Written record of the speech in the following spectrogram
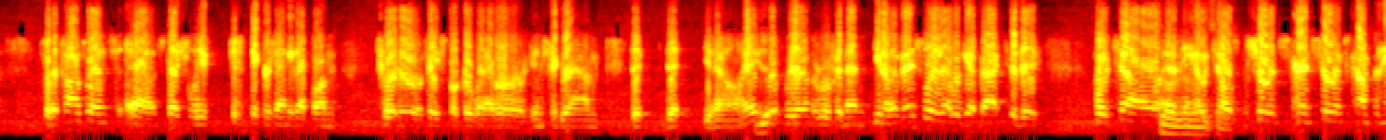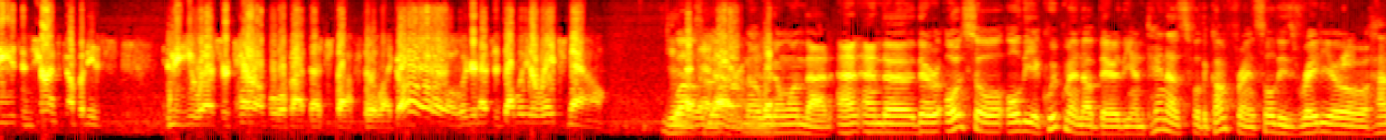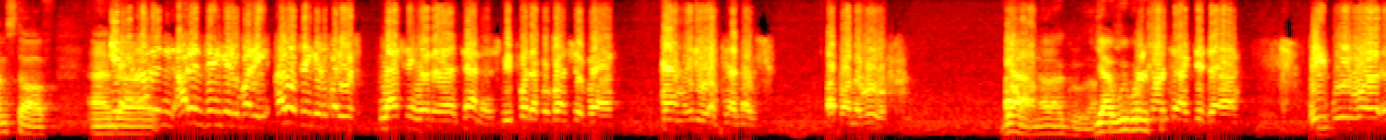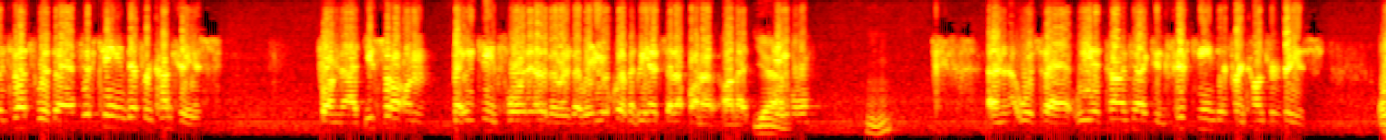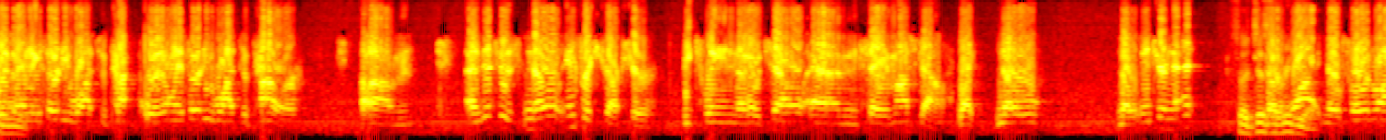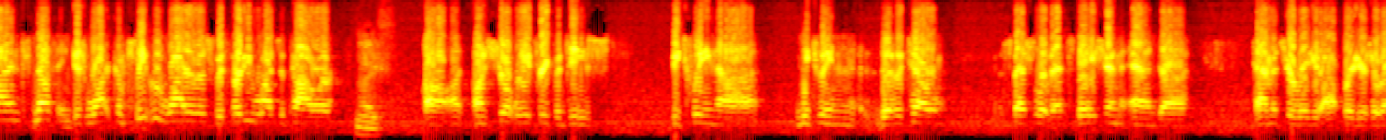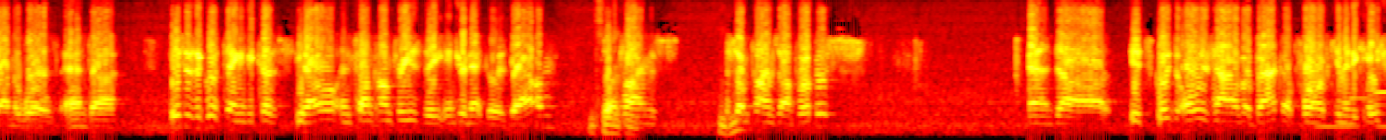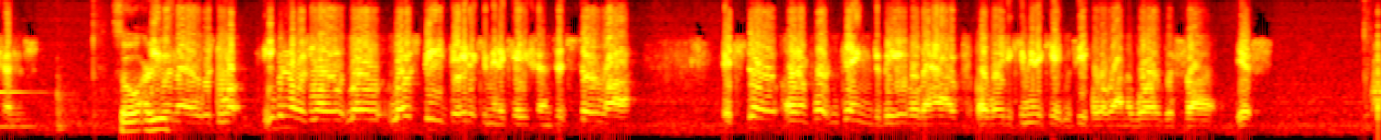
for the conference, uh, especially if stickers ended up on Twitter or Facebook or whatever or Instagram that that you know, hey, Yeah. look, we're on the roof, and then you know, eventually that would get back to the hotel Sure, and the hotel's insurance insurance companies. Insurance companies in the U.S. are terrible about that stuff. They're like, oh, we're gonna have to double your rates now. Yeah, Well, Yeah. yeah, no, we don't want that. And and uh, there are also all the equipment up there, the antennas for the conference, all this radio ham stuff, and yeah, and I uh, didn't. I didn't think anybody. I don't think anybody was messing with their antennas. We put up a bunch of uh, ham radio antennas up on the roof. yeah, not our group. yeah, we were. We contacted. Uh, we we were in touch with uh, 15 different countries. From that, you saw on the 18th floor there, there was a radio equipment we had set up on a on a Yeah. table. Mhm. And that was uh, we had contacted 15 different countries with Nice. only 30 watts of pow- with only 30 watts of power. Um, and this is no infrastructure between the hotel and say Moscow, like no no internet, So just no, radio. wi- no phone lines, nothing. Just wi- completely wireless with 30 watts of power Nice. uh, on, on shortwave frequencies between uh, between the hotel special event station and uh, amateur radio operators around the world. And uh, this is a good thing because you know in some countries the internet goes down, Exactly. sometimes Mhm. sometimes on purpose. And uh, it's good to always have a backup form of communications So are you? even though it was low, even though it was low low low speed data communications, it's still uh, it's still an important thing to be able to have a way to communicate with people around the world. If uh, if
